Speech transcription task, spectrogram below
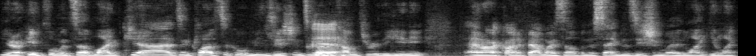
you know, influence of like jazz and classical musicians kind Yeah. of come through the uni, and I kind of found myself in the same position where like you're like,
